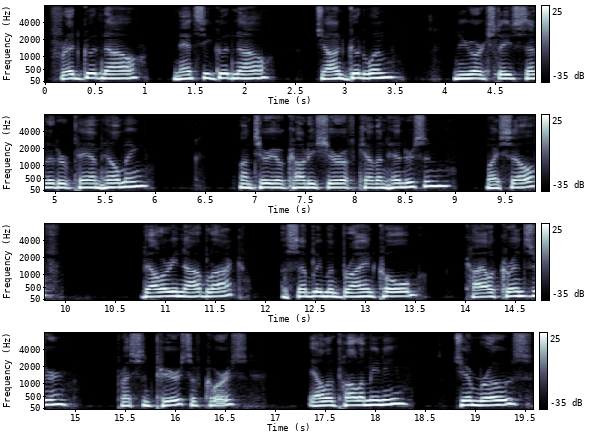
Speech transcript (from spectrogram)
Fred Goodnow, Nancy Goodnow, John Goodwin, New York State Senator Pam Helming, Ontario County Sheriff Kevin Henderson, myself, Valerie Knobloch, Assemblyman Brian Kolb, Kyle Krenzer, Preston Pierce, of course, Alan Polimeni, Jim Rose,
